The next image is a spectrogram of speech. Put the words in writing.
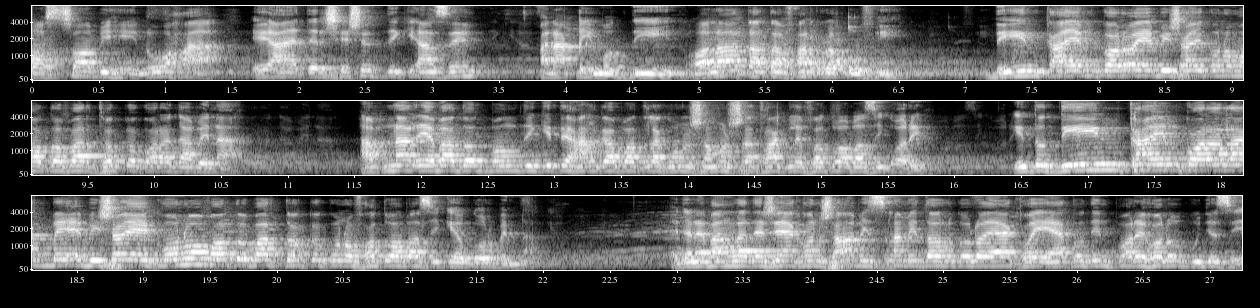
ওয়াসাবিহি নুহা। এই আয়াতের শেষের দিকে আছে আনাকিমুদ্দিন ওয়ালা তাতাফাররাকু ফি। দিন কায়েম করো, এ বিষয়ে কোনো মত পার্থক্য করা যাবে না। আপনার এবাদত বন্দিকিতে হালকা পাতলা কোনো সমস্যা থাকলে ফতোয়াবাজি করেন কিন্তু দিন কায়েম করা লাগবে এ বিষয়ে কোনো মত পার্থক্য কোনো ফতোয়াবাজি কেউ করবেন না। এখানে বাংলাদেশে এখন সব ইসলামী দলগুলো এক হয়ে এতদিন পরে হলেও বুঝেছে,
